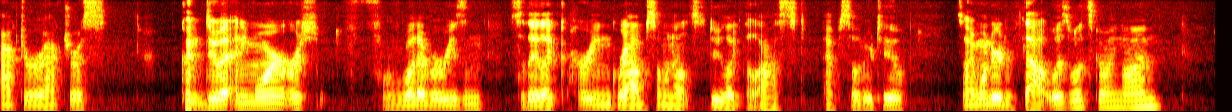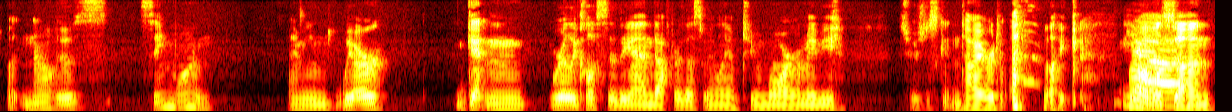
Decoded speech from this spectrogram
actor or actress couldn't do it anymore or for whatever reason. So they, like, hurry and grab someone else to do, like, the last episode or two. So I wondered if that was what's going on. But no, it was same one. I mean, we are getting really close to the end. After this, we only have two more. Maybe she was just getting tired. like, we're almost done.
